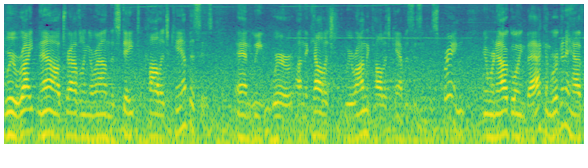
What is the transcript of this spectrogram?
We're right now traveling around the state to college campuses. And we, we're on the college we were on the college campuses in the spring, and we're now going back, and we're going to have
